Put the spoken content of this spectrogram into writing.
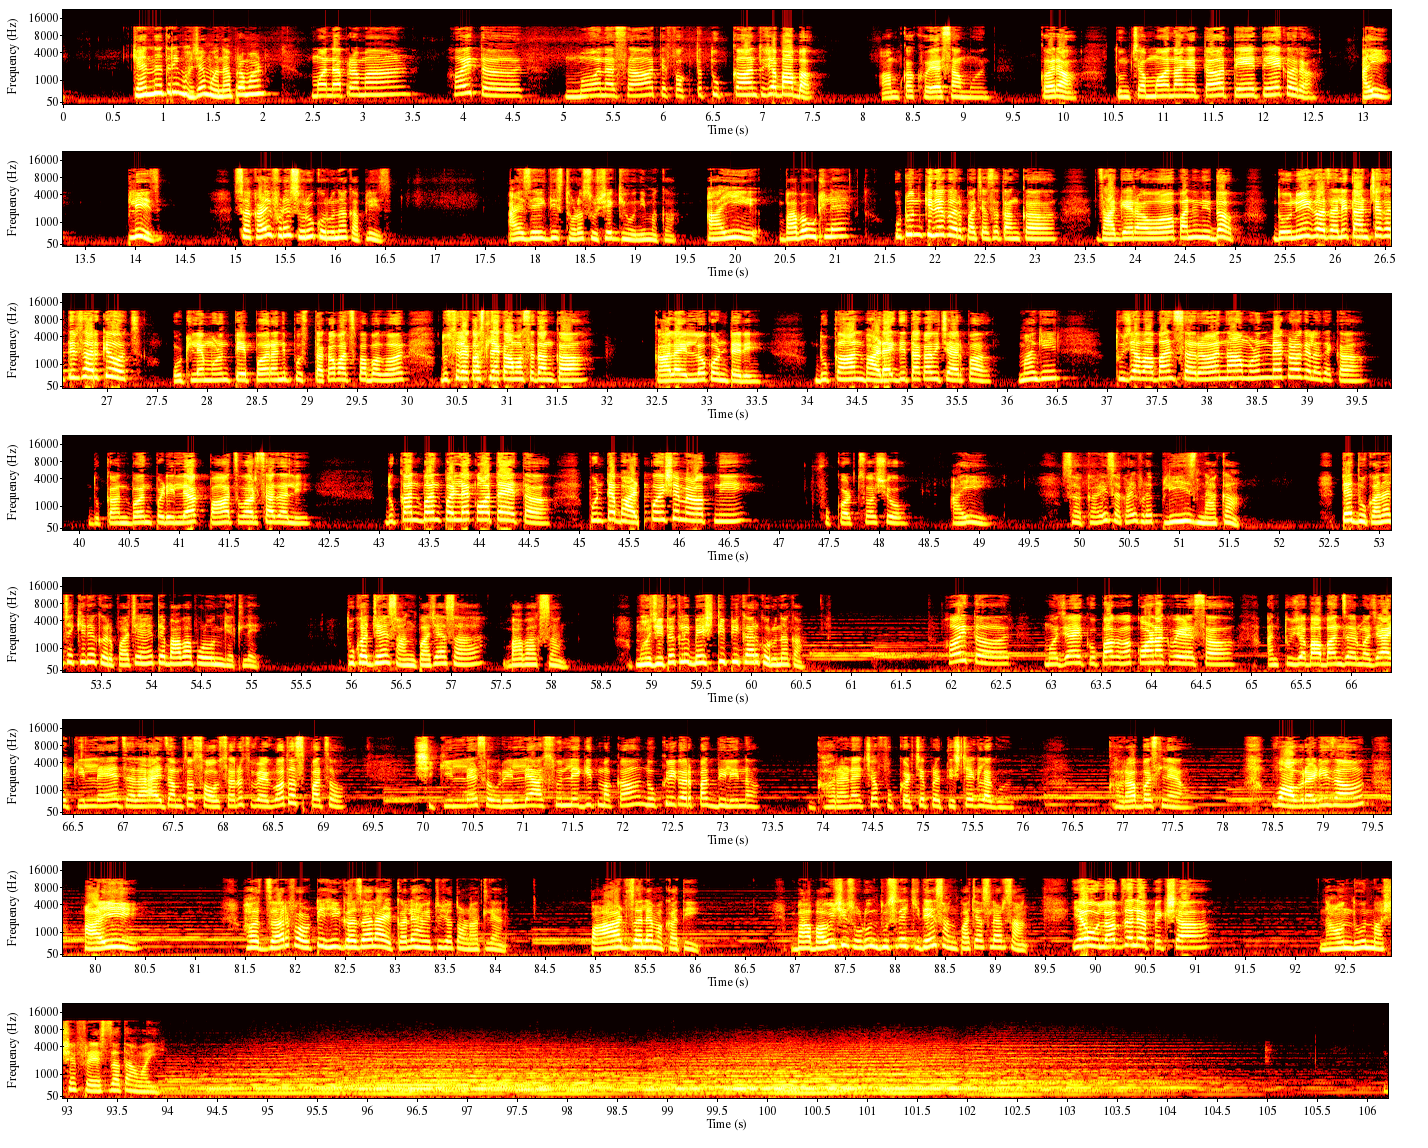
केन्ना तरी म्हज्या मना प्रमाण मना प्रमाण हय तर मन आसा तें फक्त तुका आनी तुज्या बाबाक आमकां खंय आसा मन करा तुमच्या मनाक येता तें तें करा. आई प्लीज सकाळी फुडें सुरू करूं नाका प्लीज. आयज एक दीस थोडो सुशेग घेवनी म्हाका. आई बाबा उठले? उठून कितें करपाचें आसा तांकां? जागे रावप आनी न्हिदप दोनूय गजाली तांचे खातीर सारक्योच उठले म्हणून पेपर आनी पुस्तकां वाचपा बगर दुसरें कसलें काम आसा तांकां? काल आयिल्लो कोण तरी? दुकान भाड्याक दिता का विचारपाक? मागीर? तुज्या बाबान सरळ ना म्हणून मेकळो केलो तेका. दुकान बंद पडिल्ल्याक पांच वर्सां जालीं. दुकान बंद पडल्याक कोता येता. पूण ते भाडे पयशे मेळप न्ही? फुकटचो शो. आई सकाळी सकाळी फुडें प्लीज नाका. त्या दुकानाचें कितें करपाचें तें बाबा पळोवन घेतले. तुका जें सांगपाचें आसा बाबाक सांग. म्हजी तकली बेश्टी पिकार करूं नाका. हय तर म्हजें आयकुपाक हांगा कोणाक वेळ आसा आनी तुज्या बाबान जर म्हजें आयकिल्लें जाल्यार आयज आमचो संवसारूच वेगळोच आसपाचो. शिकिल्ले सवरिल्ले आसून लेगीत म्हाका नोकरी करपाक दिली ना. घराण्याच्या फुकटचे प्रतिश्ठेक लागून. घरा बसलें हांव. वावराडी जावन आई हजार फावटी ही गजाल आयकले हांवें तुज्या तोंडांतल्यान. पाठ जाल्या म्हाका ती. बाबा विशीं सोडून दुसरें कितेंय सांगपाचें आसल्यार सांग. हे उलोवप जाले अपेक्षा. न्हावन धुवन मातशें फ्रेश जाता हांव आई.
